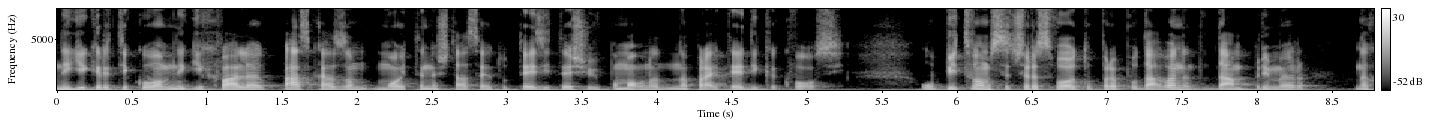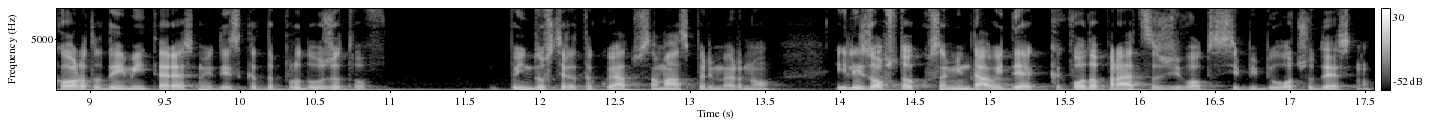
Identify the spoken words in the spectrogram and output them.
не ги критикувам, не ги хваля. Аз казвам, моите неща са ето тези, те ще ви помогнат да направите еди какво си. Опитвам се чрез своето преподаване да дам пример на хората да им е интересно и да искат да продължат в индустрията, която съм аз, примерно. Или изобщо, ако съм им дал идея какво да правят с живота си, би било чудесно.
